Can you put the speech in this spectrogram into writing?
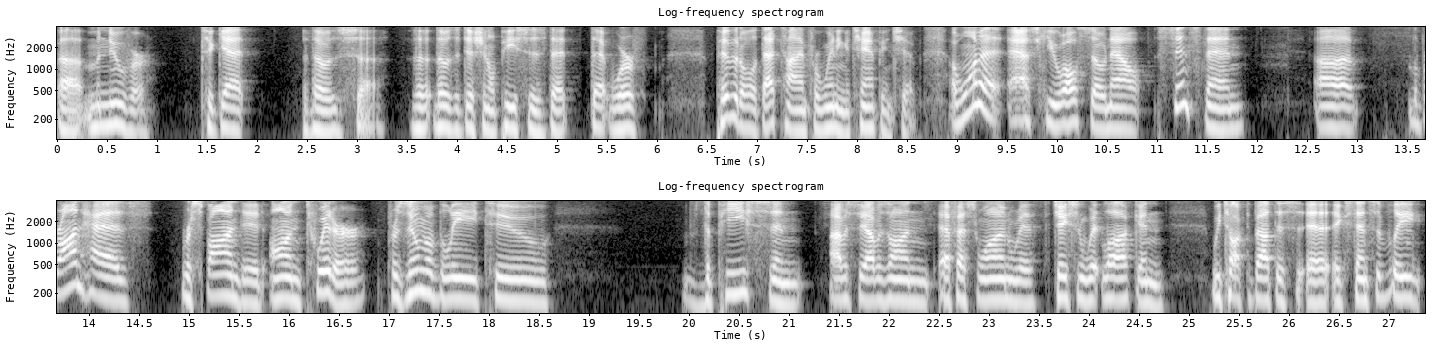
uh, maneuver to get those uh, the, those additional pieces that that were pivotal at that time for winning a championship. I want to ask you also now. Since then, uh, LeBron has responded on Twitter, presumably to the piece, and obviously I was on FS1 with Jason Whitlock, and we talked about this uh, extensively.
